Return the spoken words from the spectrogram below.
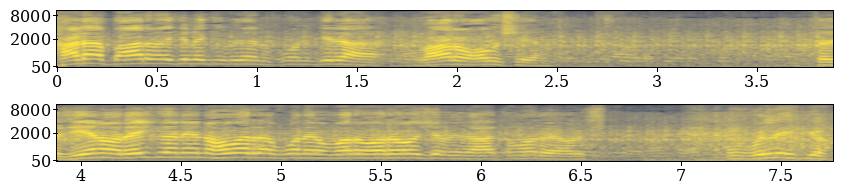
સાડા બાર વાગે લગી બધાને ફોન કર્યા, વારો આવશે એમ. તો જેનો રહી ગયો ને એનો સવારના ફોન મારો વારો આવશે આ તમારો આવશે. હું ભૂલી ગયો.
